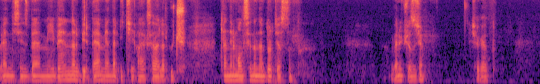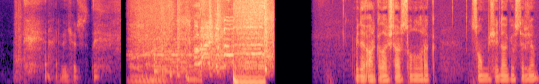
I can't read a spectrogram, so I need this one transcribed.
Beğendiyseniz beğenmeyi, beğenenler bir, beğenmeyenler iki, ayak severler üç. Kendini mal hissedenler dört yazsın. Ben üç yazacağım. Şaka yaptım. Hadi görüşürüz. Bir de arkadaşlar son olarak son bir şey daha göstereceğim.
